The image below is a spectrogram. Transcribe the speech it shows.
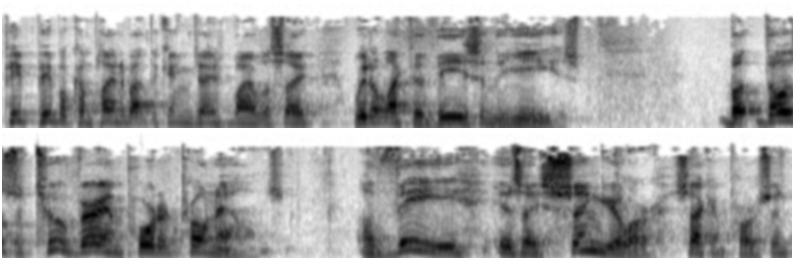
people complain about the King James Bible, say, we don't like the these and the ye's. But those are two very important pronouns. A thee is a singular second person,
